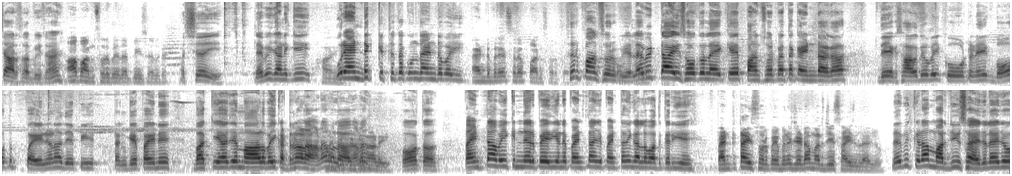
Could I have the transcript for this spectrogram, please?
400 ਪੀਸ ਹੈ। ਆ 500 ਰੁਪਏ ਦਾ ਪੀਸ ਹੈ ਵੀਰੇ। ਅੱਛਾ ਜੀ। ਲੈ ਵੀ ਜਾਣੀ ਕਿ ਉਹ ਐਂਡ ਕਿੱਥੇ ਤੱਕ ਹੁੰਦਾ ਐਂਡ ਬਈ? ਐਂਡ ਵੀਰੇ ਸਿਰਫ 500 ਰੁਪਏ। ਸਿਰਫ 500 ਰੁਪਏ। ਲੈ ਵੀ 250 ਤੋਂ ਲੈ ਕੇ 500 ਰੁਪਏ ਤੱਕ ਐਂਡ ਹੈਗਾ। ਦੇਖ ਸਕਦੇ ਹੋ ਬਈ ਕੋਟ ਨੇ ਬਹੁਤ ਪਏ ਨੇ ਨਾ ਦੇ ਪੀਸ ਟੰਗੇ ਪਏ ਨੇ। ਬਾਕੀ ਹਜੇ ਮਾਲ ਬਈ ਕੱਢਣ ਵਾਲਾ ਹਨਾ ਮਲਾ ਹਨਾ। ਬਹੁਤ। ਪੈਂਟਾਂ ਬਈ ਕਿੰਨੇ ਰੁਪਏ ਦੀਆਂ ਨੇ ਪੈਂਟਾਂ? ਜੇ ਪੈਂਟਾਂ ਦੀ ਗੱਲਬਾਤ ਕਰੀਏ। ਪੈਂਟ 250 ਰੁਪਏ ਵੀਰੇ ਜਿਹੜਾ ਮਰਜ਼ੀ ਸਾਈਜ਼ ਲੈ ਜਾਓ। ਲੈ ਵੀ ਕਿਹੜਾ ਮਰਜ਼ੀ ਸਾਈਜ਼ ਲੈ ਜੋ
